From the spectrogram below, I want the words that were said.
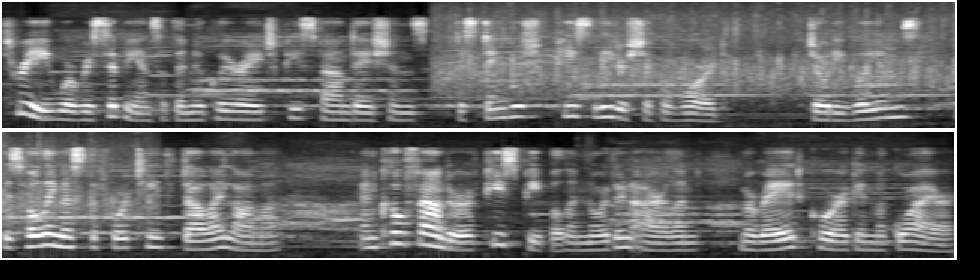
three were recipients of the Nuclear Age Peace Foundation's Distinguished Peace Leadership Award Jody Williams, His Holiness the 14th Dalai Lama, and co founder of Peace People in Northern Ireland, Mairead Corrigan Maguire.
